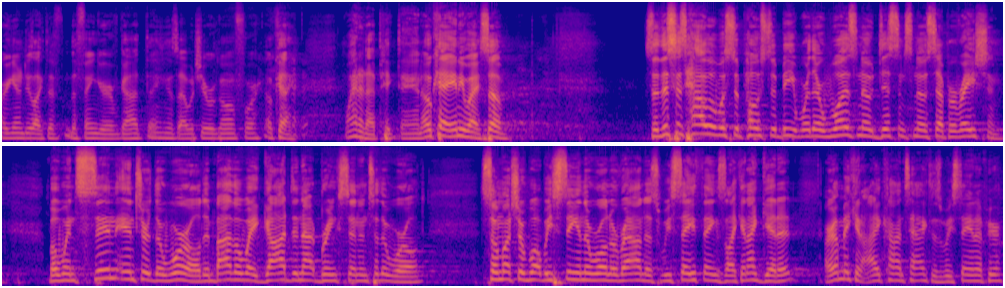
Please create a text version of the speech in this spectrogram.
Are you going to do like the, the finger of God thing? Is that what you were going for? Okay. Why did I pick Dan? Okay, anyway, so so this is how it was supposed to be where there was no distance, no separation. But when sin entered the world, and by the way, God did not bring sin into the world. So much of what we see in the world around us, we say things like, and I get it. Are y'all making eye contact as we stand up here?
